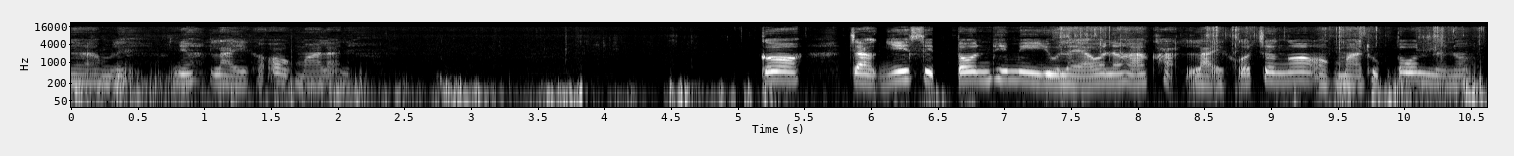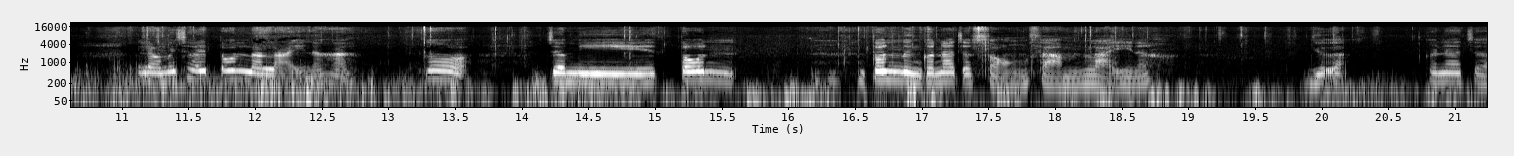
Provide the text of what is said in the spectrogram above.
งามเลย เนี่ยไหลเขาออกมาแล้วเนี่ย ก็จาก20ต้นที่มีอยู่แล้วนะคะค่ะไหลเขาจะงอกออกมาทุกต้นเลยเนาะเราไม่ใช่ต้นละไหลนะคะ ก็ จะมีต้นต้นหนึ่งก็น่าจะสองสามไหลนะ เยอะก็น่าจะ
